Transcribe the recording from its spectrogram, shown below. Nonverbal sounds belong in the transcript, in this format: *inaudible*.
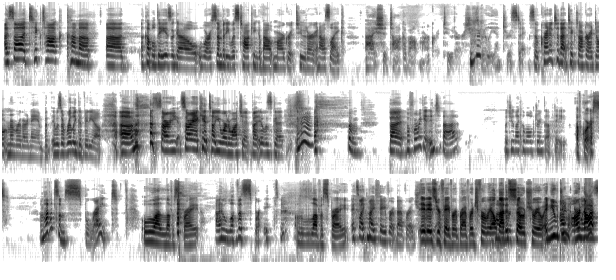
I saw a TikTok come up uh, a couple days ago where somebody was talking about Margaret Tudor, and I was like, I should talk about Margaret Tudor. *laughs* She's really interesting. So credit to that TikToker. I don't remember their name, but it was a really good video. Um, *laughs* sorry, sorry, I can't tell you where to watch it, but it was good. Mhm. *laughs* but before we get into that, would you like a little drink update? Of course. I'm having some Sprite. Oh, I love a Sprite. I love a Sprite. I love a Sprite. It's like my favorite beverage. It is your favorite beverage for real. That is so true. And you do, are not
